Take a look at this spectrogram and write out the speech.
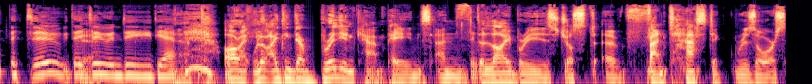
they do, they Yeah. do indeed, yeah. All right. Well, look, I think they're brilliant campaigns, and the library is just a fantastic resource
